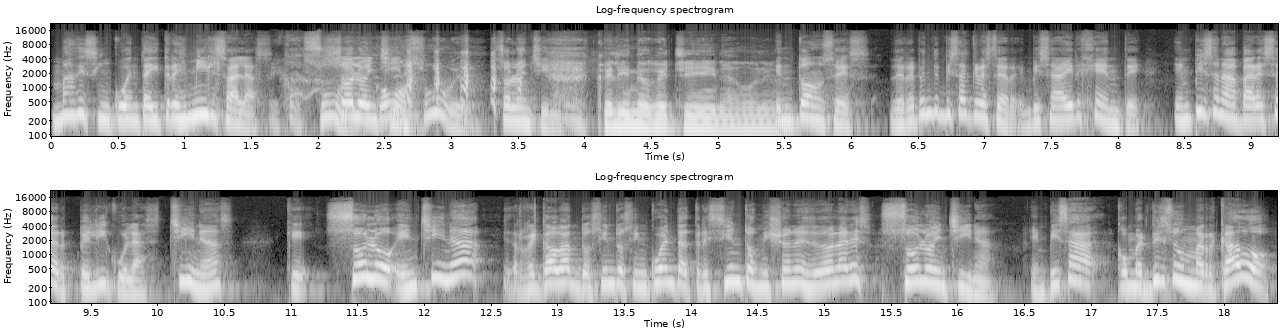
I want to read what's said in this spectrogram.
más de 53.000 salas. Solo en ¿Cómo China. sube? Solo en China. Qué lindo que China, boludo. Entonces, de repente empieza a crecer, empieza a ir gente, empiezan a aparecer películas chinas que solo en China recaudan 250, 300 millones de dólares solo en China. Empieza a convertirse en un mercado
